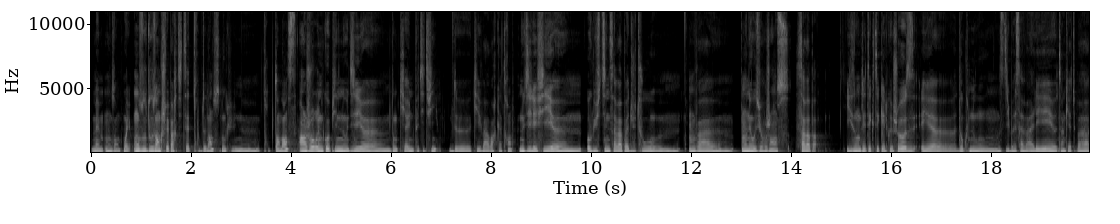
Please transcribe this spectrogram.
même 11 ans. Oui, 11 ou 12 ans que je fais partie de cette troupe de danse. Donc une troupe tendance. Un jour, une copine nous dit donc qu'il y a une petite fille de, qui va avoir 4 ans, nous dit les filles, euh, Augustine, ça va pas du tout, euh, on, va, euh, on est aux urgences, ça va pas. Ils ont détecté quelque chose et donc nous on se dit bah ça va aller, t'inquiète pas,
